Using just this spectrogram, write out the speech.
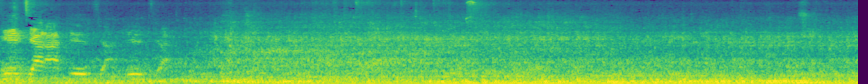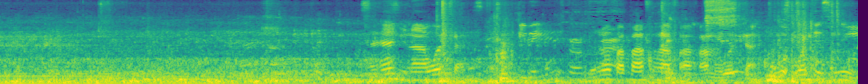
Cynthia, la Cynthia, Cynthia. Ɛhɛ nyinaa wɔtwa. Ɔno papa afɔ ha papa ma wɔtwa. Wɔ- What is new?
